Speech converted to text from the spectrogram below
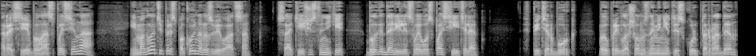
Россия была спасена и могла теперь спокойно развиваться. Соотечественники благодарили своего спасителя. В Петербург был приглашен знаменитый скульптор Роден,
